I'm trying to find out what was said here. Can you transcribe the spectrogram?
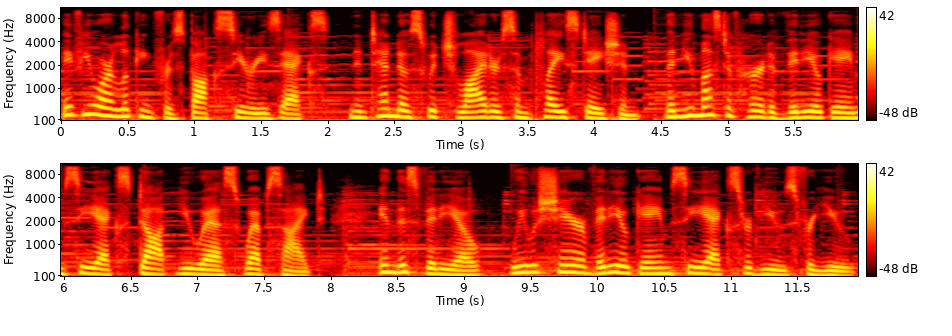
If you are looking for Xbox Series X, Nintendo Switch Lite or some PlayStation, then you must have heard of VideoGameCX.us website. In this video, we will share Video Game CX reviews for you.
